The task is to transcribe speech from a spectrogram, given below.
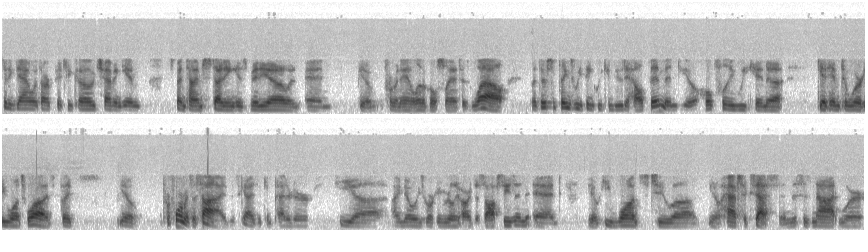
sitting down with our pitching coach, having him spend time studying his video and, and you know, from an analytical slant as well. But there's some things we think we can do to help him, and you know, hopefully we can uh, get him to where he once was. But you know, performance aside, this guy's a competitor. He, uh, I know he's working really hard this off season, and you know he wants to, uh, you know, have success. And this is not where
